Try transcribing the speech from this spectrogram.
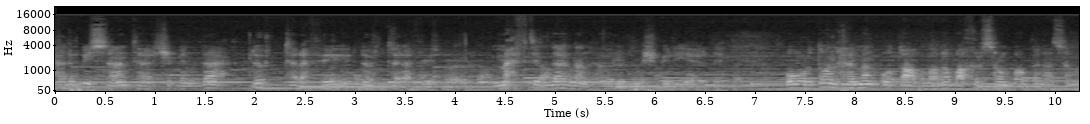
Hərbi sənin tərkibində dörd tərəfi, dörd tərəfi məftillərlə hörülmüş bir yerdir. Oradan həmən o dağlara baxırsan, babenəsən,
